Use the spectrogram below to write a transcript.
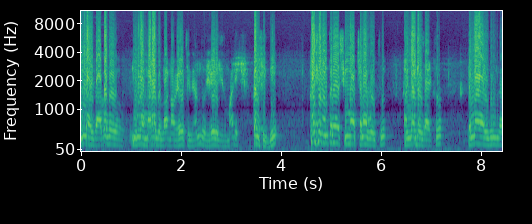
ಇಲ್ಲ, ಇದಾಗೋದು ಇಲ್ಲ, ಮಾಡೋದಿಲ್ಲ, ನಾವು ಹೇಳ್ತೀವಿ ಅಂದು ಹೇಳಿ ಇದು ಮಾಡಿ ಕಳಿಸಿದ್ವಿ. ಕಳಿಸಿದ ನಂತರ ಸಿನಿಮಾ ಚೆನ್ನಾಗಿ ಹೋಯ್ತು ಹಂಡ್ರೆಡ್ ಡೇಸ್ ಆಯ್ತು, ಎಲ್ಲ ಇದರಿಂದ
